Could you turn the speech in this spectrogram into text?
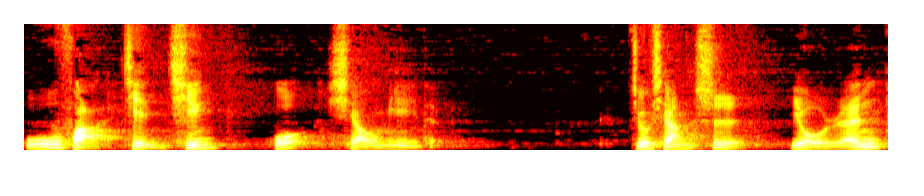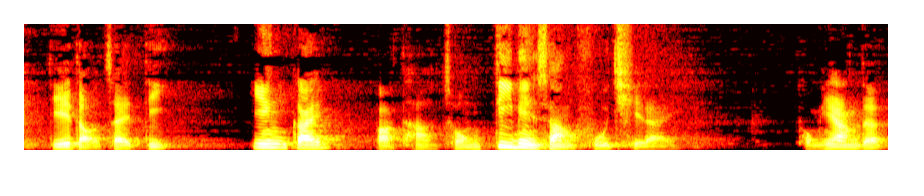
无法减轻或消灭的。就像是有人跌倒在地，应该把他从地面上扶起来。同样的，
